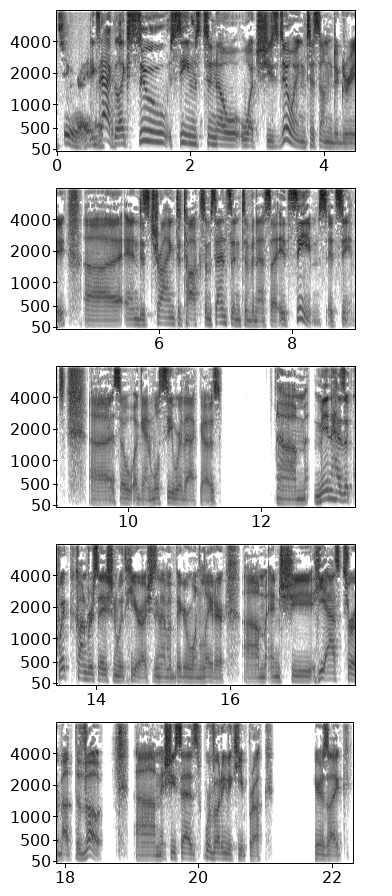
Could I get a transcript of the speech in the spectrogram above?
too, right? Exactly. Like, like, Sue seems to know what she's doing to some degree, uh, and is trying to talk some sense into Vanessa. It seems, it seems. Uh, so again, we'll see where that goes. Um, Min has a quick conversation with Hira. She's gonna have a bigger one later. Um, and she, he asks her about the vote. Um, she says, we're voting to keep Brooke. Hira's like,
